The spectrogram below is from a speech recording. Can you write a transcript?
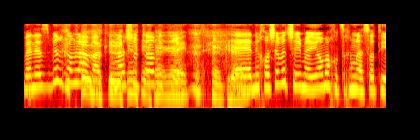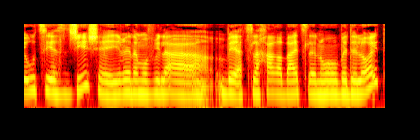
ואני אסביר גם למה, כי משהו טוב יקרה. כן. אה, אני חושבת שאם היום אנחנו צריכים לעשות ייעוץ ESG, שאירנה מובילה בהצלחה רבה אצלנו בדלויט.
